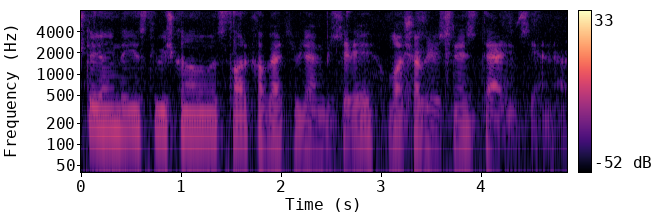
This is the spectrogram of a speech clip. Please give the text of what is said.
Twitch'te yayındayız. Twitch kanalımız Tarık Haber TV'den bizlere ulaşabilirsiniz değerli izleyenler.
